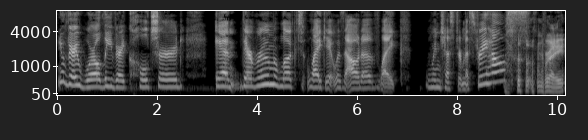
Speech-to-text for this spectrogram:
you know, very worldly, very cultured, and their room looked like it was out of like Winchester Mystery House. right.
